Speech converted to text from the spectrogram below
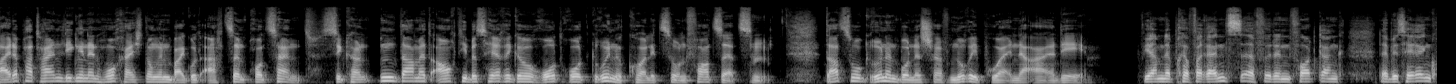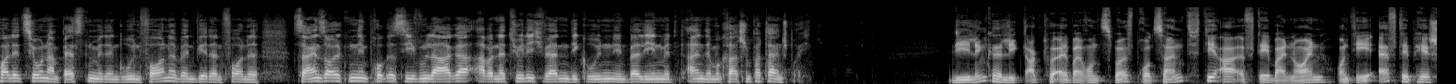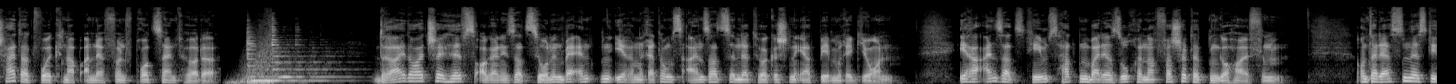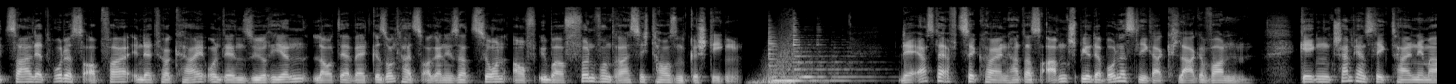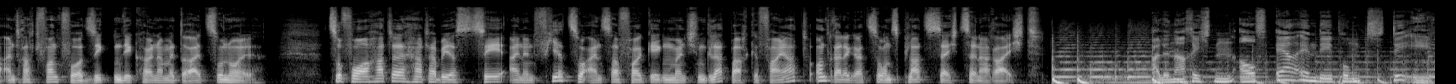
Beide Parteien liegen in den Hochrechnungen bei gut 18 Prozent. Sie könnten damit auch die bisherige rot-rot-grüne Koalition fortsetzen. Dazu Grünen-Bundeschef Nuripur in der ARD. Wir haben eine Präferenz äh, für den Fortgang der bisherigen Koalition, am besten mit den Grünen vorne, wenn wir dann vorne sein sollten im progressiven Lager. Aber natürlich werden die Grünen in Berlin mit allen demokratischen Parteien sprechen. Die Linke liegt aktuell bei rund 12 Prozent, die AfD bei 9 und die FDP scheitert wohl knapp an der 5-Prozent-Hürde. Drei deutsche Hilfsorganisationen beenden ihren Rettungseinsatz in der türkischen Erdbebenregion. Ihre Einsatzteams hatten bei der Suche nach Verschütteten geholfen. Unterdessen ist die Zahl der Todesopfer in der Türkei und in Syrien laut der Weltgesundheitsorganisation auf über 35.000 gestiegen. Der erste FC Köln hat das Abendspiel der Bundesliga klar gewonnen. Gegen Champions League Teilnehmer Eintracht Frankfurt siegten die Kölner mit 3 zu 0. Zuvor hatte Hertha BSC einen 4 zu 1 Erfolg gegen Mönchengladbach gefeiert und Relegationsplatz 16 erreicht. Alle Nachrichten auf rnd.de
